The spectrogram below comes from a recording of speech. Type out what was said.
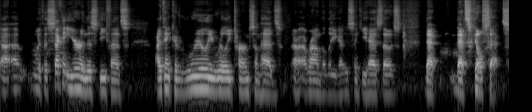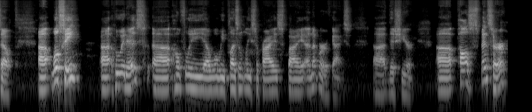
uh, with a second year in this defense, I think could really, really turn some heads uh, around the league. I just think he has those that that skill set. So uh, we'll see uh, who it is. Uh, hopefully, uh, we'll be pleasantly surprised by a number of guys uh, this year. Paul Spencer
